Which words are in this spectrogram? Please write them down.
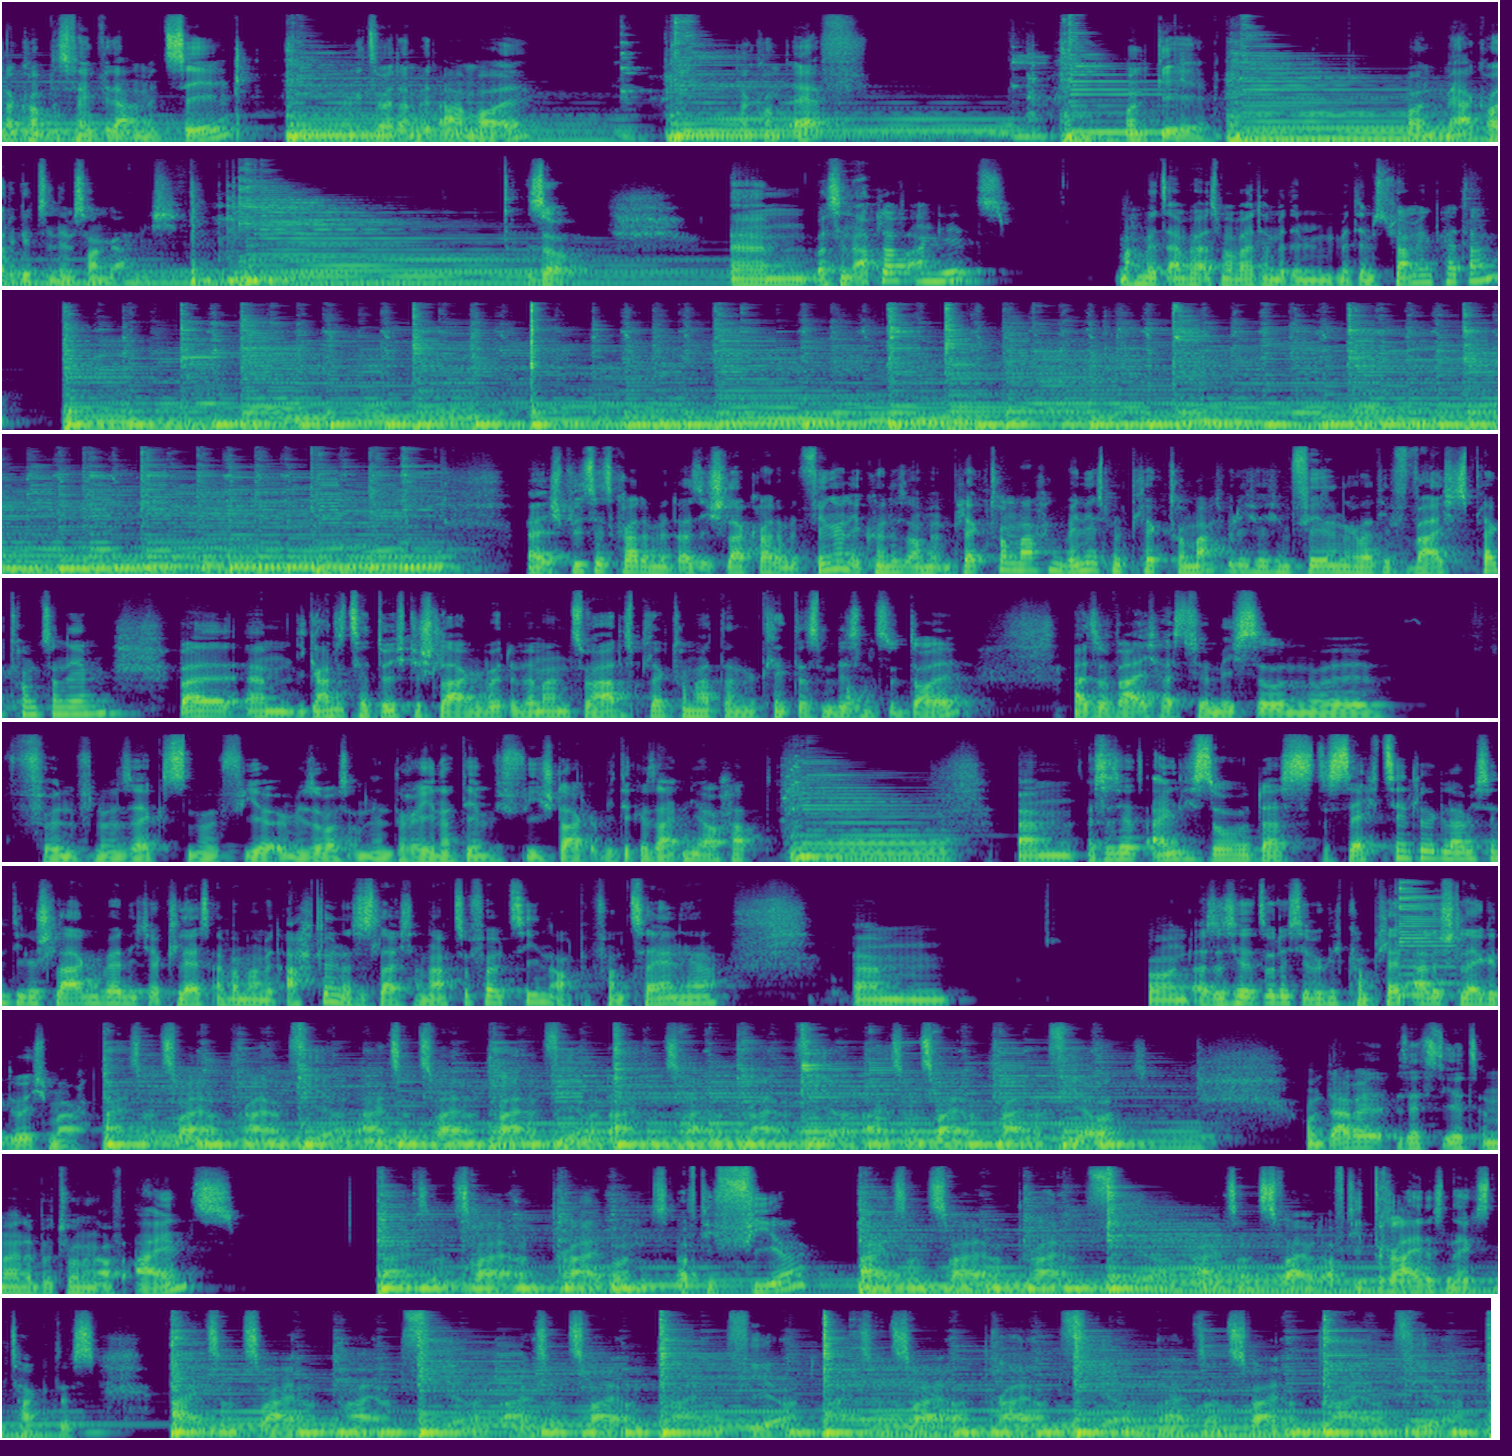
Da kommt, es fängt wieder an mit C, dann geht es weiter mit A-Moll, dann kommt F und G. Und mehr Akkorde gibt es in dem Song gar nicht. So, ähm, was den Ablauf angeht, machen wir jetzt einfach erstmal weiter mit dem, mit dem Strumming-Pattern. Ich spiele es jetzt gerade mit, also ich schlage gerade mit Fingern, ihr könnt es auch mit einem Plektrum machen. Wenn ihr es mit Plektrum macht, würde ich euch empfehlen, ein relativ weiches Plektrum zu nehmen, weil ähm, die ganze Zeit durchgeschlagen wird und wenn man ein zu hartes Plektrum hat, dann klingt das ein bisschen zu doll. Also weich heißt für mich so 0,5, 0,6, 0,4, irgendwie sowas um den Dreh, nachdem wie stark, wie dicke Seiten ihr auch habt. Ähm, es ist jetzt eigentlich so, dass das Sechzehntel, glaube ich, sind, die geschlagen werden. Ich erkläre es einfach mal mit Achteln, das ist leichter nachzuvollziehen, auch vom Zählen her. Ähm, und also es ist jetzt so, dass ihr wirklich komplett alle Schläge durchmacht. 1 und 2 und 3 und 4 und 1 und 2 und 3 und 4 und 1 und 2 und 3 und 4 und 1 und 2 und 3 und 4 und. Und dabei setzt ihr jetzt immer eine Betonung auf 1, 1 und 2 und 3 und, auf die 4, 1 und 2 und 3 und 4 und 1 und 2 und auf die 3 des nächsten Taktes. 1 und 2 und 3 und 4 und 1 und 2 und 3 und 4 und 1 und 2 und 3 und 4 und 1 und 2 und 3 und 4 und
